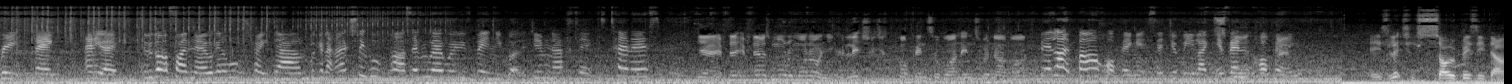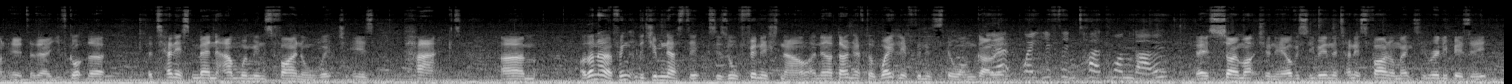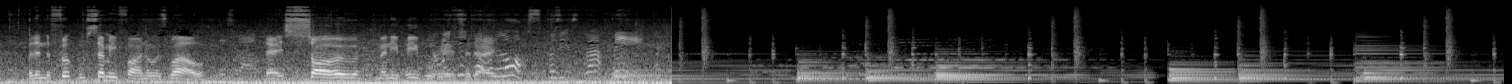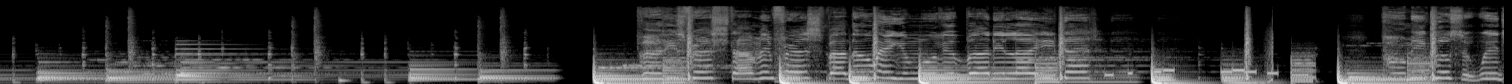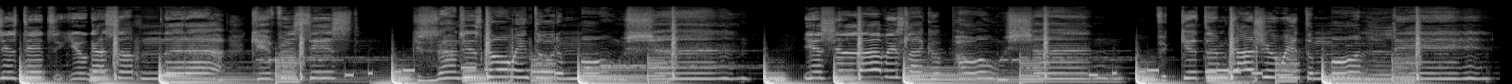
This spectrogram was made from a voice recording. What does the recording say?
re- thing. Anyway, so we've got to find there. We're going to walk straight down. We're going to actually walk past everywhere where we've been. You've got the gymnastics, tennis, Yeah, if there, if there was more than one on, you could literally just pop into one, into another. bit like bar hopping. It said you'll be like event hopping. hopping. It's literally so busy down here today. You've got the, the tennis men and women's final, which is packed. Um, I don't know, I think the gymnastics is all finished now, and then I don't know if the weightlifting is still ongoing. Yeah, weightlifting, taekwondo. There's so much in here. Obviously, being the tennis final makes it really busy. But then the football semi-final as well. There is so many people And we here could today. get lost because it's that big. Forget them guys you with the morning.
